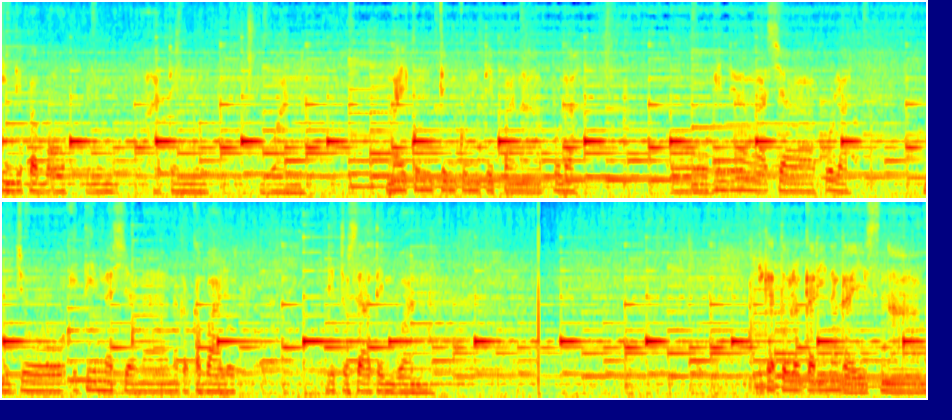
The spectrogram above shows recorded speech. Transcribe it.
hindi pa buo yung ating buwan. May kunting-kunti pa na pula o hindi na nga siya pula. Medyo itim na siya na nakakabalot dito sa ating buwan. Hindi katulad kanina guys na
